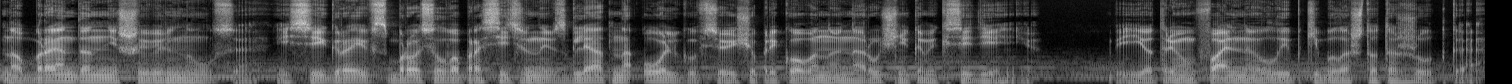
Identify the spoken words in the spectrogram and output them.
Но Брэндон не шевельнулся, и Сигрейвс бросил вопросительный взгляд на Ольгу, все еще прикованную наручниками к сиденью. В ее триумфальной улыбке было что-то жуткое.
